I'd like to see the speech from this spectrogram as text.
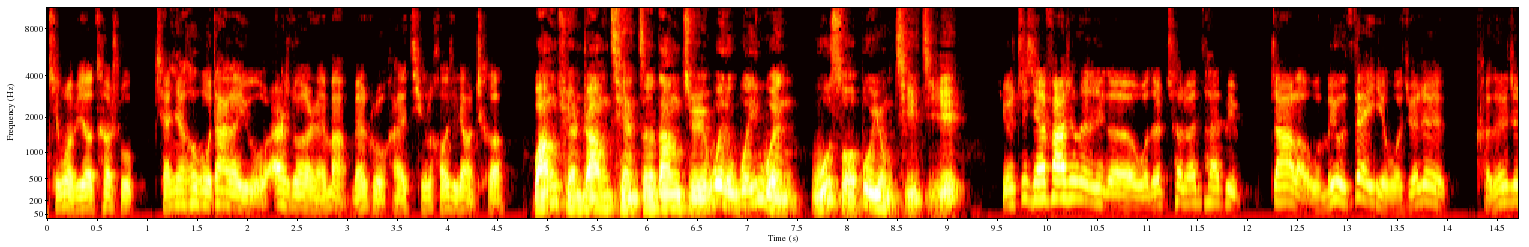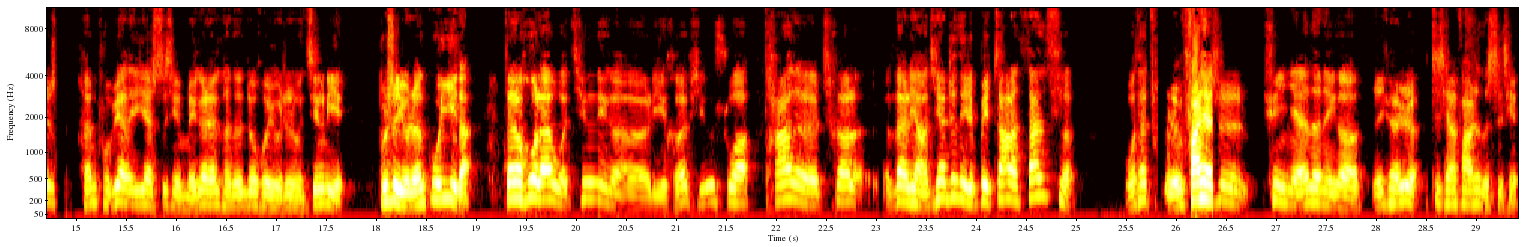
情况比较特殊，前前后后大概有二十多个人吧，门口还停了好几辆车。王全章谴责当局为了维稳无所不用其极。就之前发生的这个，我的车轮胎被扎了，我没有在意，我觉着可能这是很普遍的一件事情，每个人可能都会有这种经历，不是有人故意的。但是后来我听那个李和平说，他的车在两天之内被扎了三次，我才发现是去年的那个人权日之前发生的事情，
